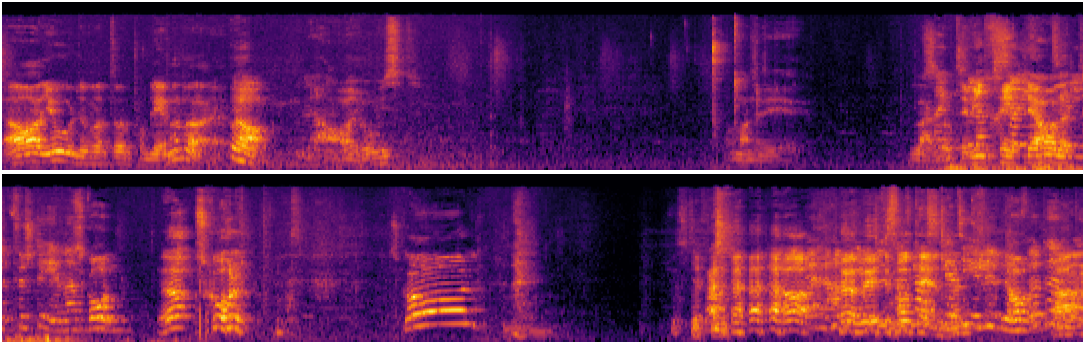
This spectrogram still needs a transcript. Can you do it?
Ja, jo, det var då problemen började. Ja. Ja, jo visst. Om man nu är lagd åt det in hållet. Skål! Ja, skål! Skål! Just det. Ja, jag vet inte fått Ja, ja.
